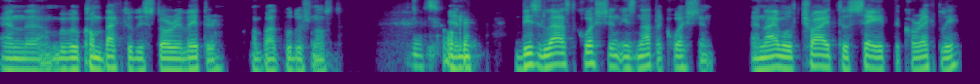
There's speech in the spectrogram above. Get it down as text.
and uh, we will come back to this story later about Budućnost. Yes. And Okay. this last question is not a question, and I will try to say it correctly,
